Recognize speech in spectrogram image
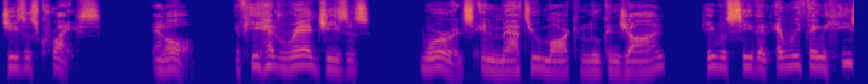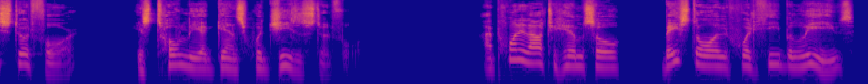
Jesus Christ at all. If he had read Jesus' words in Matthew, Mark, Luke, and John, he would see that everything he stood for is totally against what Jesus stood for. I pointed out to him so, based on what he believes,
